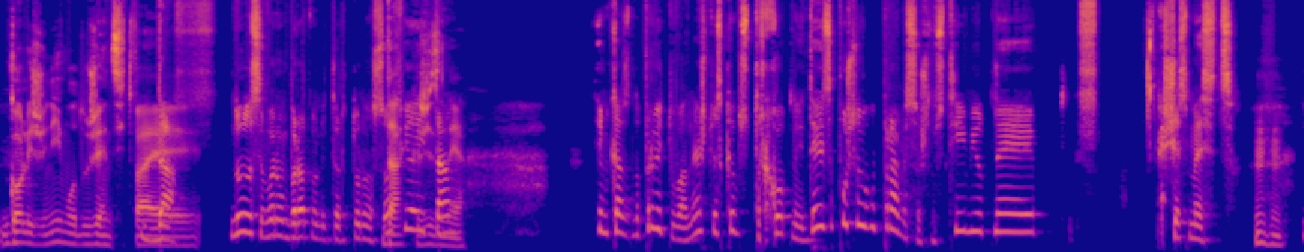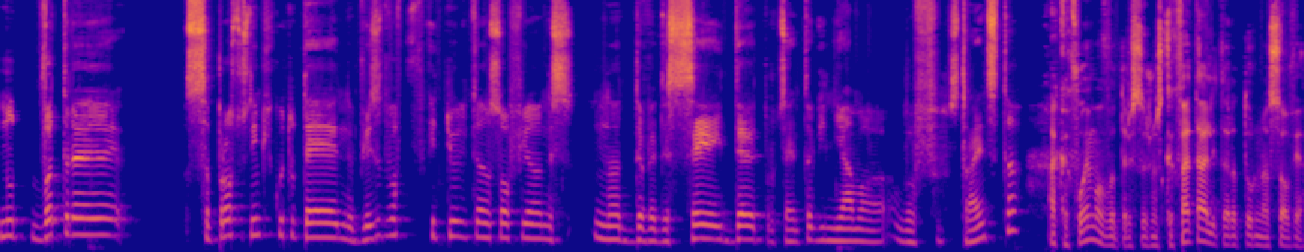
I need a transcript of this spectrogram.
Голи жени и младоженци, това е... Да. Но да се върнем обратно литературна София да, и там... Те ми казват, направи това нещо, искам страхотна идея и започна да го правя всъщност. И ми отне 6 месеца. Mm-hmm. Но вътре са просто снимки, които те не влизат в етюдите на София, не, на 99% ги няма в страницата. А какво има вътре всъщност? Каква е тази литературна на София?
